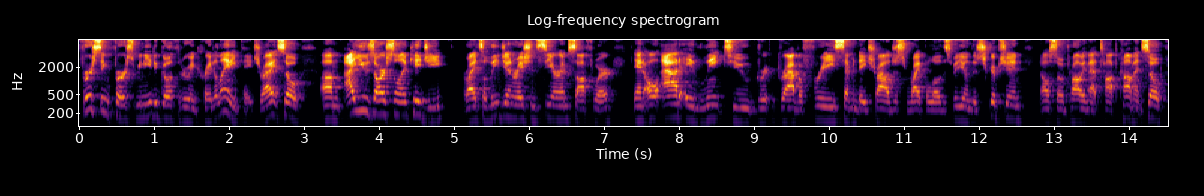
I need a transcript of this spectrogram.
first thing first we need to go through and create a landing page right? So um, I use Arsenal MKG right? A lead generation CRM software and I'll add a link to gr grab a free seven-day trial just right below this video in the description and also probably in that top comment. So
